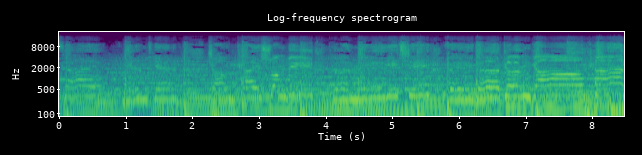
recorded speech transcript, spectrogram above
再腼腆，张开双臂，和你一起飞得更高，看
